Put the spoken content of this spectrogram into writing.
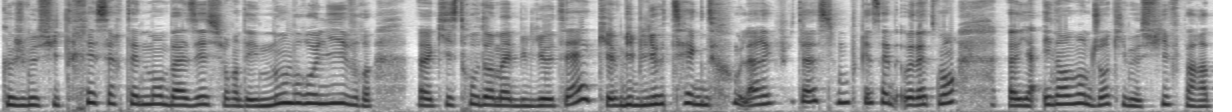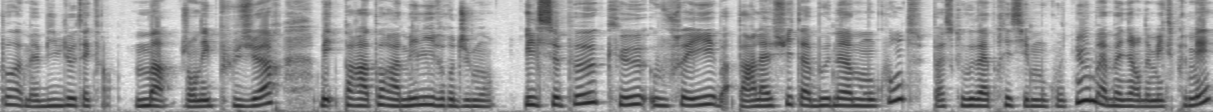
que je me suis très certainement basée sur un des nombreux livres euh, qui se trouvent dans ma bibliothèque, bibliothèque dont la réputation précède. Honnêtement, euh, il y a énormément de gens qui me suivent par rapport à ma bibliothèque, enfin ma, j'en ai plusieurs, mais par rapport à mes livres du moins. Il se peut que vous soyez bah, par la suite abonné à mon compte parce que vous appréciez mon contenu, ma manière de m'exprimer.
